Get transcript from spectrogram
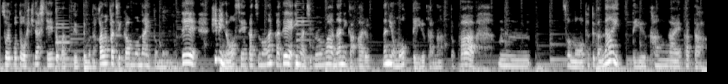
そういうことを引き出してとかって言ってもなかなか時間もないと思うので日々の生活の中で今自分は何がある何を持っているかなとかうーんその例えばないっていう考え方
